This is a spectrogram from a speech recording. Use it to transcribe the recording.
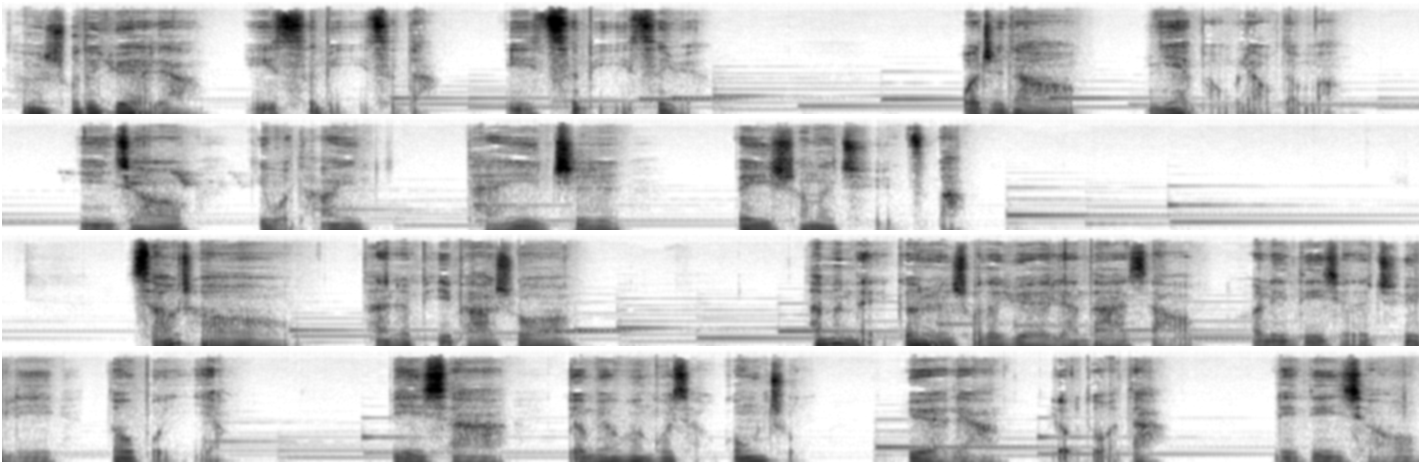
他们说的月亮一次比一次大，一次比一次远。我知道你也帮不了我的忙，你就给我弹一弹一支悲伤的曲子吧。小丑弹着琵琶说：“他们每个人说的月亮大小和离地球的距离都不一样。陛下有没有问过小公主，月亮有多大？”离地球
